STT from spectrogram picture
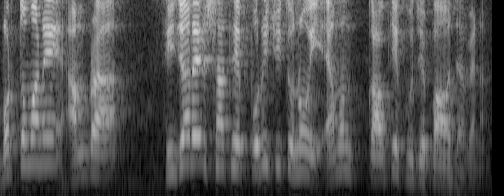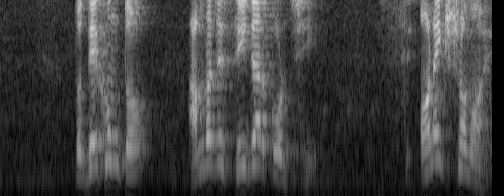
বর্তমানে আমরা সিজারের সাথে পরিচিত নই, এমন কাউকে খুঁজে পাওয়া যাবে না। তো দেখুন তো, আমরা যে সিজার করছি অনেক সময়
